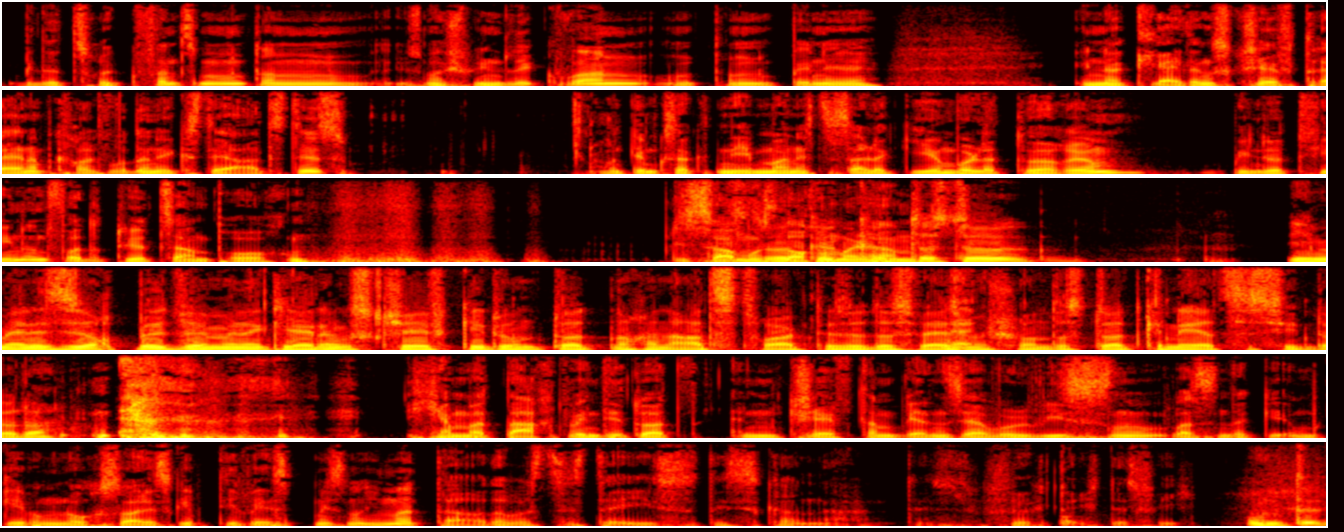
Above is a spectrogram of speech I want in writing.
wieder zurückgefahren zum, dann ist mir schwindelig geworden und dann bin ich in ein Kleidungsgeschäft rein, habe gefragt, wo der nächste Arzt ist. Und haben gesagt, nebenan ist das Allergieambulatorium, bin dorthin und vor der Tür zusammenbrochen. Die Sau muss einmal Glück haben. dass du, ich meine, es ist auch blöd, wenn man in ein Kleidungsgeschäft geht und dort nach einem Arzt fragt. Also das weiß Nein. man schon, dass dort keine Ärzte sind, oder? Ich habe mir gedacht, wenn die dort ein Geschäft haben, werden sie ja wohl wissen, was in der Ge- Umgebung noch so alles gibt. Die Wespen ist noch immer da, oder was das da ist. Das kann, nein, das fürchte ich, das Viech. Und äh,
